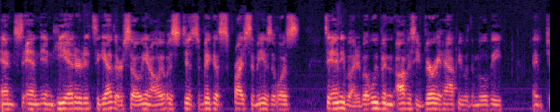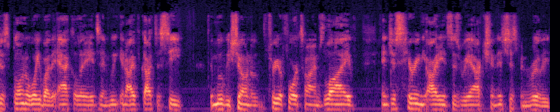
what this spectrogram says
and and and he edited it together. So you know, it was just as big a surprise to me as it was to anybody. But we've been obviously very happy with the movie, and just blown away by the accolades. And we, and I've got to see the movie shown three or four times live, and just hearing the audience's reaction. It's just been really,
